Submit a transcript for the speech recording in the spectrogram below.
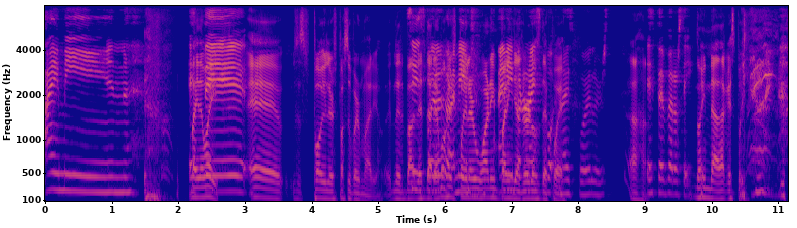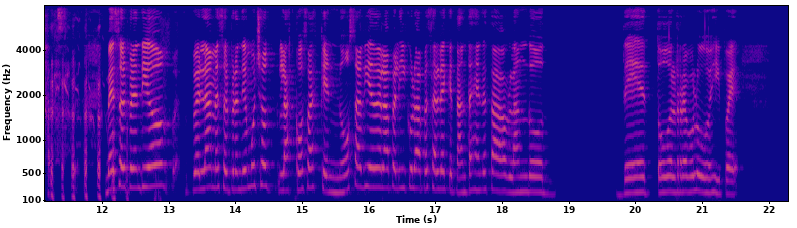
I mean... By the way, este eh, spoilers para Super Mario. Les, daremos el spoiler warning para Ninja Turtles después. No hay spoilers. Este, pero sí. No hay nada que spoiler. me sorprendió, ¿verdad? Me sorprendió mucho las cosas que no sabía de la película, a pesar de que tanta gente estaba hablando de todo el revolú. Y pues,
